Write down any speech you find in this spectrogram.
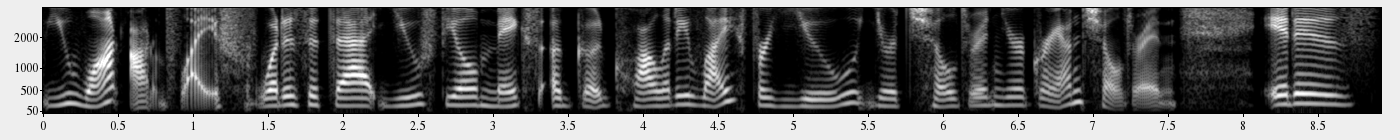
you want out of life? What is it that you feel makes a good quality life for you, your children, your grandchildren? It is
